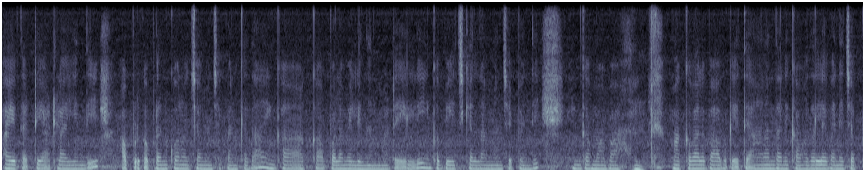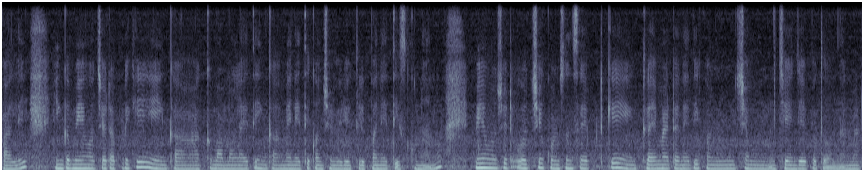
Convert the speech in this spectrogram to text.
ఫైవ్ థర్టీ అట్లా అయ్యింది. అప్పటికప్పుడు అనుకొని వచ్చామని చెప్పాను కదా. ఇంకా అక్క పొలం వెళ్ళిందనమాట. వెళ్ళి ఇంకా బీచ్కి వెళ్దామని చెప్పింది. ఇంకా మా బా మా అక్క వాళ్ళ బాబుకైతే ఆనందానికి అవదలేవని చెప్పాలి. ఇంకా మేము వచ్చేటప్పటికి ఇంకా అక్క మమ్మల్ని అయితే ఇంకా నేనైతే కొంచెం వీడియో క్లిప్ అనేది తీసుకున్నాను. మేము వచ్చే వచ్చి కొంచెం వచ్చేసరికి క్లైమేట్ అనేది కొంచెం చేంజ్ అయిపోతూ ఉందన్నమాట.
